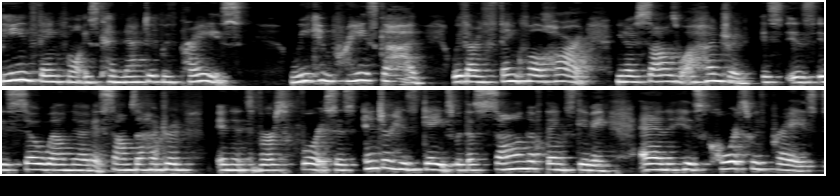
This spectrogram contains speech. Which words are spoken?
Being thankful is connected with praise we can praise God with our thankful heart. You know, Psalms 100 is, is, is so well known. It's Psalms 100 in its verse 4. It says, Enter his gates with a song of thanksgiving and his courts with praise.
